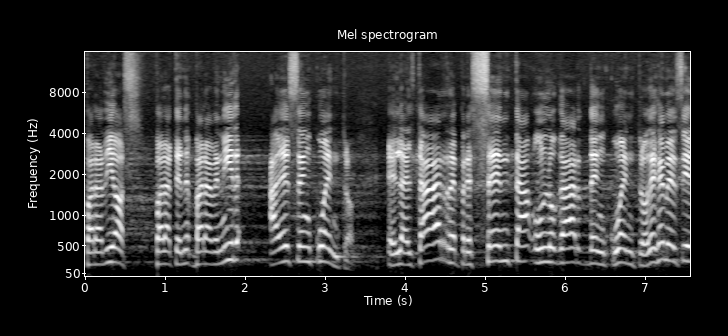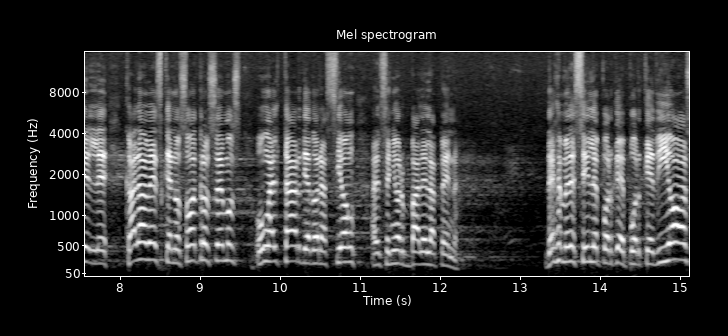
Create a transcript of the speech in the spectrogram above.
para Dios, para, para venir a ese encuentro. El altar representa un lugar de encuentro. Déjeme decirle, cada vez que nosotros hacemos un altar de adoración al Señor vale la pena. Déjeme decirle por qué. Porque Dios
